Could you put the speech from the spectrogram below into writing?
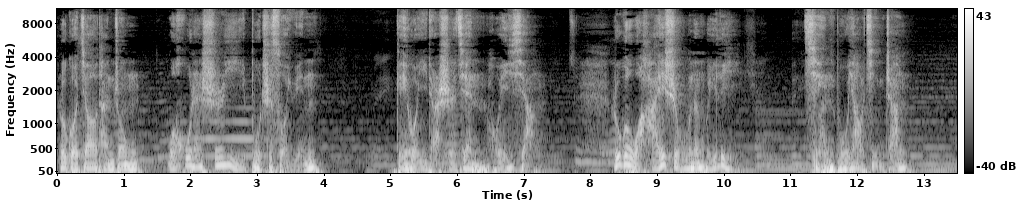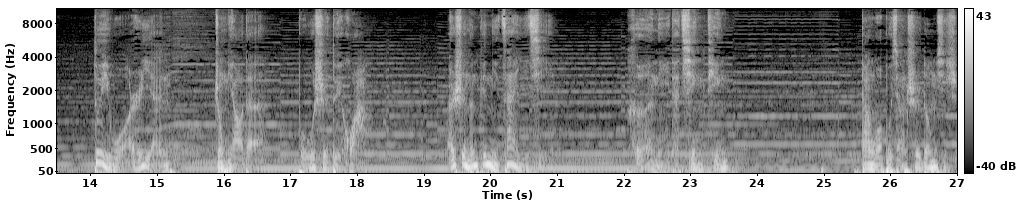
如果交谈中我忽然失忆，不知所云，给我一点时间回想。如果我还是无能为力，请不要紧张。对我而言，重要的不是对话，而是能跟你在一起和你的倾听。当我不想吃东西时，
